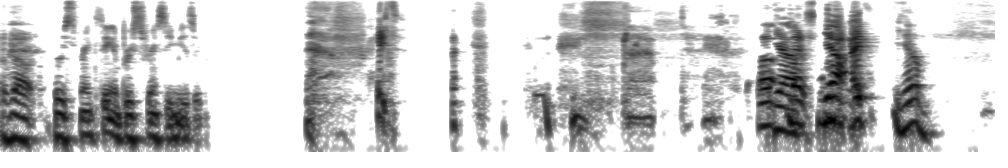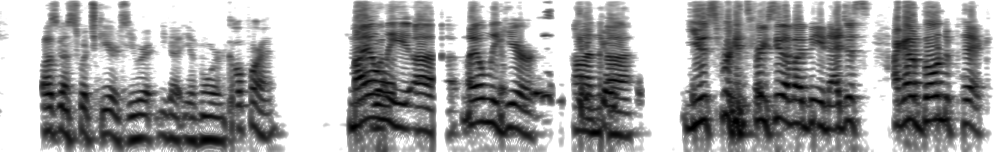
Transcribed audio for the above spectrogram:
about Bruce Springsteen and Bruce Springsteen music. right. uh, yeah. Matt, yeah. I yeah. I was going to switch gears. You were you got you have more. Go for it. My well, only uh my only gear on uh you Springsteen on my bean. I just I got a bone to pick,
